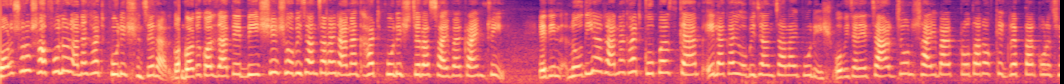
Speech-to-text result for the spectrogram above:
বড়সড় সাফল্য রানাঘাট পুলিশ জেলার। গতকাল রাতে বিশেষ অভিযান চালায় রানাঘাট পুলিশ জেলা সাইবার ক্রাইম টিম। এদিন নদিয়ার রানাঘাট কুপার্স ক্যাম্প এলাকায় অভিযান চালায় পুলিশ। অভিযানে চারজন সাইবার প্রতারককে গ্রেপ্তার করেছে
